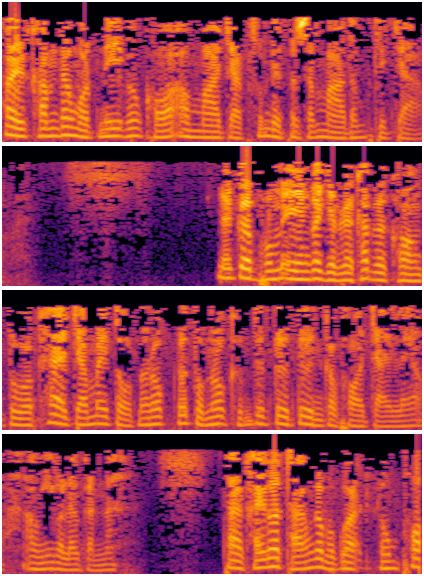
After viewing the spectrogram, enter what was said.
ถ้อยคำทั้งหมดนี้ผมขอเอามาจากสมเด็จพระสัมมาสัมพุทธเจ้า แล้วก็ผมเองก็จะประคับประคองตัวแค่จะไม่ตกนรกแล้วตกนรกขึ้นตื้นๆก็พอใจแล้ว เอางี้ก็แล้วกันนะ ถ้าใครก็ถามก็บอกว่าหลวงพ่อ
